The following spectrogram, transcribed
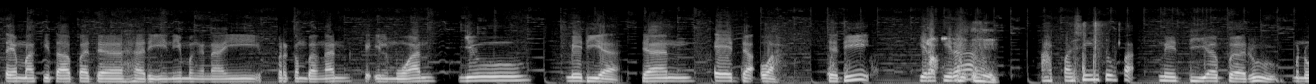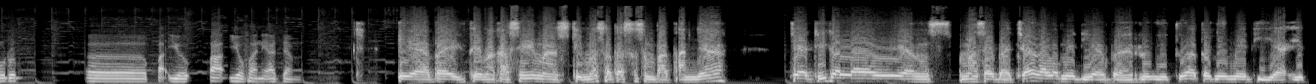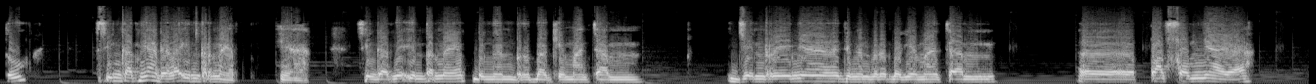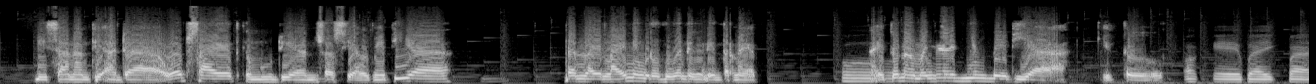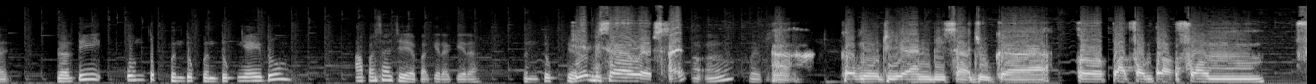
tema kita pada hari ini mengenai perkembangan keilmuan new media dan e-dakwah. Jadi kira-kira apa sih itu Pak media baru menurut uh, Pak Yo, Pak Yovani Adam. Iya baik terima kasih Mas Dimas atas kesempatannya. Jadi kalau yang pernah saya baca kalau media baru itu atau new media itu singkatnya adalah internet ya singkatnya internet dengan berbagai macam genrenya dengan berbagai macam uh, platformnya ya bisa nanti ada website, kemudian sosial media, dan lain-lain yang berhubungan dengan internet. Oh. Nah itu namanya new media gitu. Oke baik pak. Berarti untuk bentuk-bentuknya itu apa saja ya pak kira-kira? Bentuk Iya bisa website. Uh -uh, website. Nah, kemudian bisa juga uh, platform-platform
